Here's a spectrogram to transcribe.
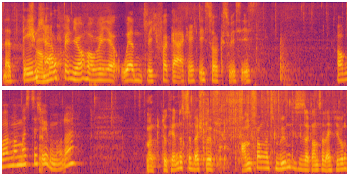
Na, den. Champignon habe ich ja ordentlich vergagelt, ich sag's wie es ist. Aber man muss das üben, oder? Man, du könntest zum Beispiel anfangen zum Üben, das ist eine ganz leichte Übung.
